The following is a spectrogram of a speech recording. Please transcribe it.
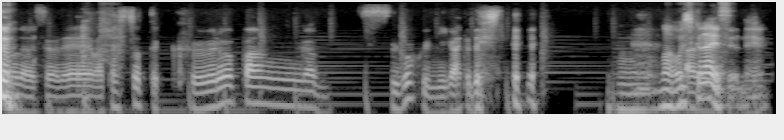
そうなんですよね。私ちょっと黒パンがすごく苦手でして。うんまあ、美味しくないですよね。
